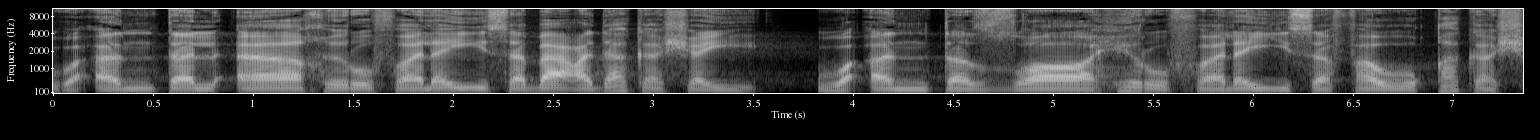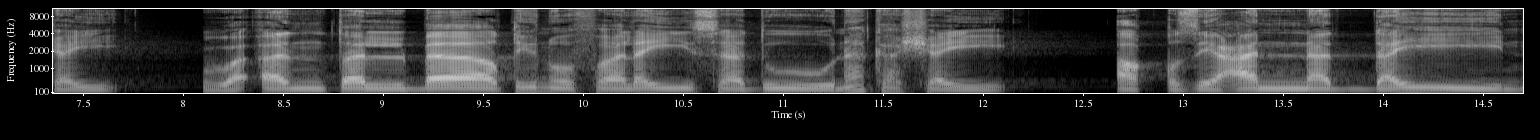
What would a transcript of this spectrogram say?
وأنت الآخر فليس بعدك شيء، وأنت الظاهر فليس فوقك شيء. وأنت الباطن فليس دونك شيء. اقض عنا الدين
